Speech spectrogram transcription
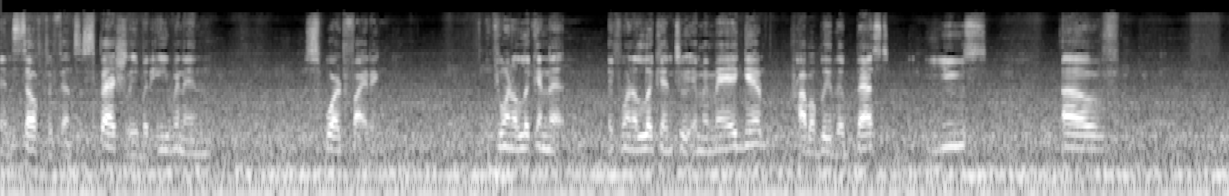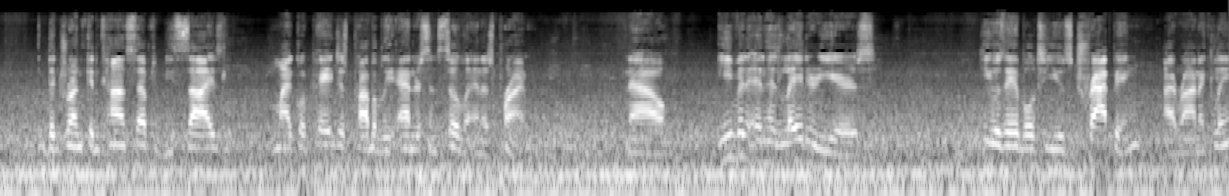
in self defense, especially, but even in sport fighting. If you want to look into if you want to look into MMA again, probably the best use of the drunken concept besides Michael Page is probably Anderson Silva in his prime. Now, even in his later years, he was able to use trapping, ironically,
